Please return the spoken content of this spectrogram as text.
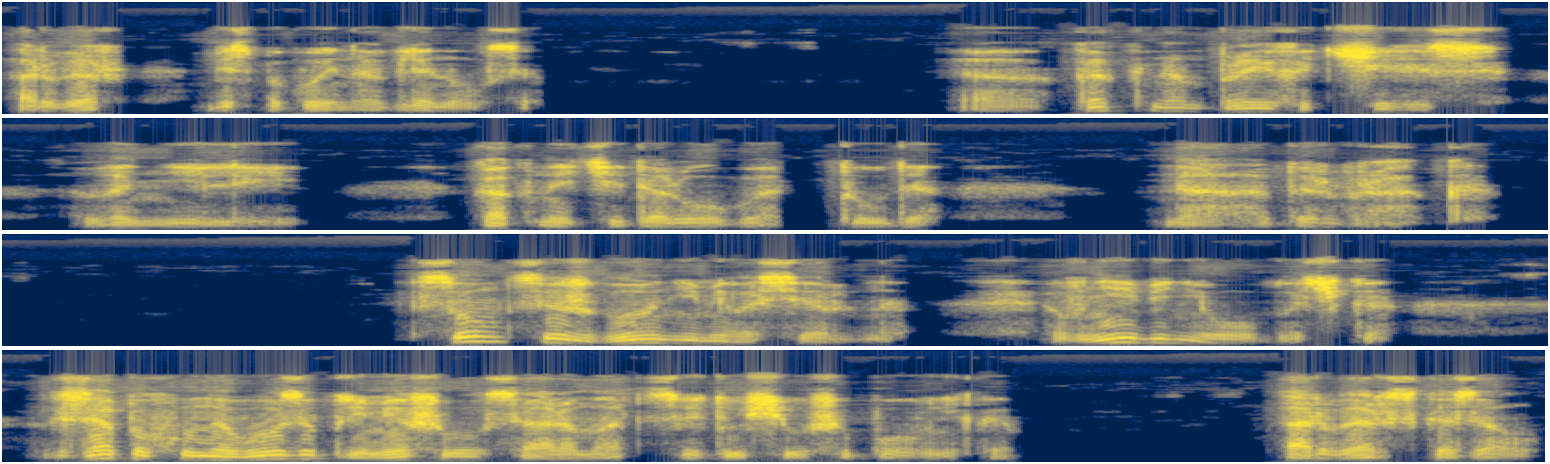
Арвер беспокойно оглянулся. «А как нам проехать через Ланнели? Как найти дорогу оттуда на Аберврак?» Солнце жгло немилосердно. В небе не облачко. К запаху навоза примешивался аромат цветущего шиповника. Арвер сказал,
